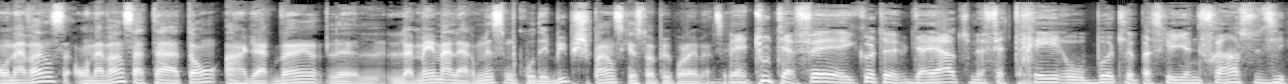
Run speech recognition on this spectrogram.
on avance, on avance à tâtons en gardant le, le même alarmisme qu'au début, puis je pense que c'est un peu problématique. Ben tout à fait. Écoute, euh, d'ailleurs, tu me fais rire au bout là, parce qu'il y a une phrase, tu dis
